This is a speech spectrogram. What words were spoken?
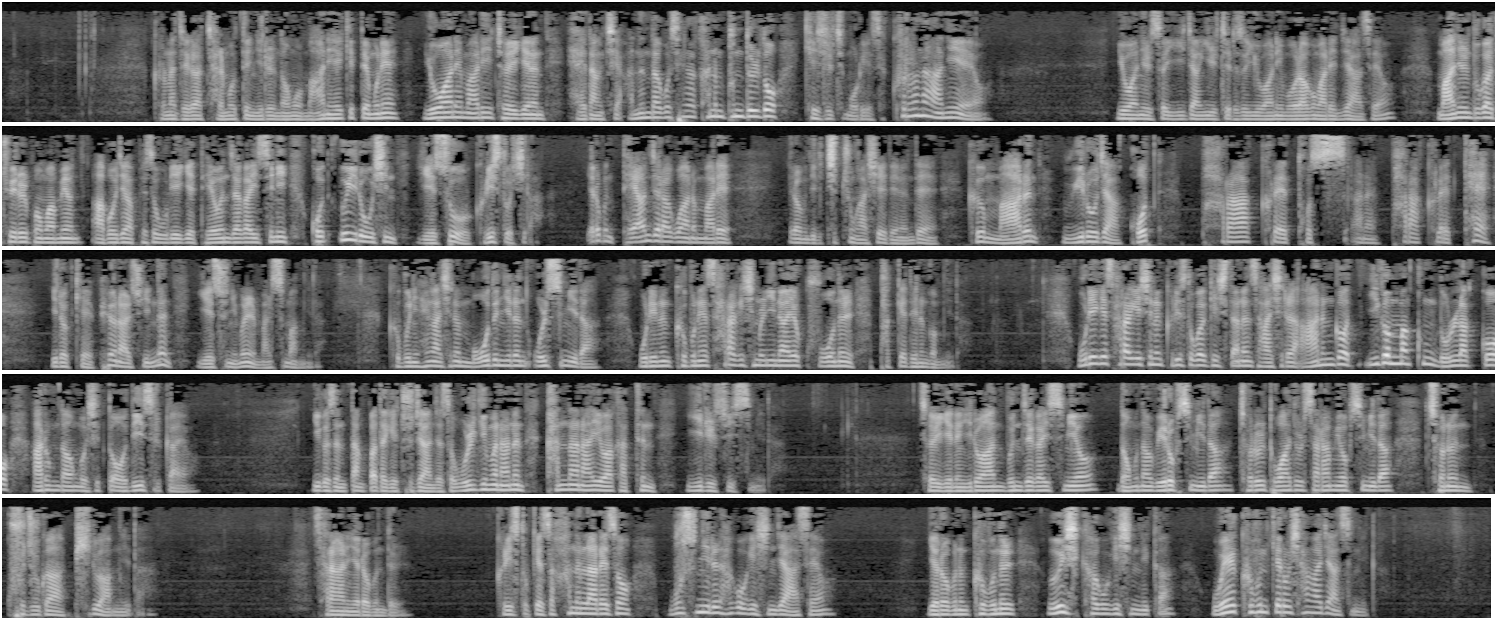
그러나 제가 잘못된 일을 너무 많이 했기 때문에 요한의 말이 저에게는 해당치 않는다고 생각하는 분들도 계실지 모르겠어요. 그러나 아니에요. 요한일서 2장 1절에서 요한이 뭐라고 말했는지 아세요? 만일 누가 죄를 범하면 아버지 앞에서 우리에게 대언자가 있으니 곧 의로우신 예수 그리스도시라. 여러분 대언자라고 하는 말에 여러분들이 집중하셔야 되는데 그 말은 위로자 곧 파라크레토스라는 파라크레테 이렇게 표현할 수 있는 예수님을 말씀합니다. 그분이 행하시는 모든 일은 옳습니다. 우리는 그분의 살아계심을 인하여 구원을 받게 되는 겁니다. 우리에게 살아계시는 그리스도가 계시다는 사실을 아는 것, 이것만큼 놀랍고 아름다운 것이 또 어디 있을까요? 이것은 땅바닥에 주저앉아서 울기만 하는 갓난아이와 같은 일일 수 있습니다. 저에게는 이러한 문제가 있으며 너무나 외롭습니다. 저를 도와줄 사람이 없습니다. 저는 구주가 필요합니다. 사랑하는 여러분들, 그리스도께서 하늘나라에서 무슨 일을 하고 계신지 아세요? 여러분은 그분을 의식하고 계십니까? 왜 그분께로 향하지 않습니까?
